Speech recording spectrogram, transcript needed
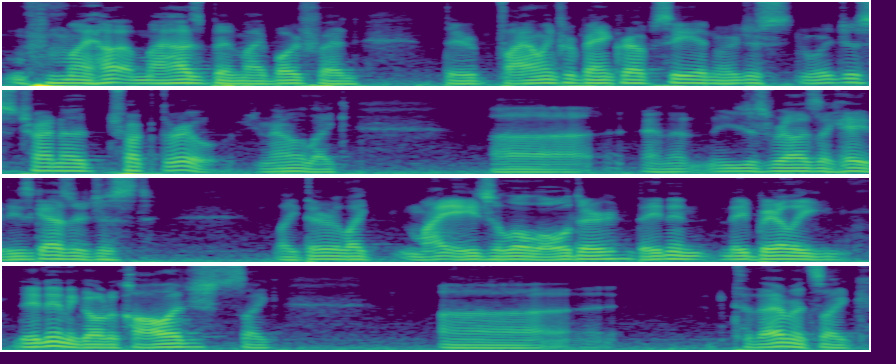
my my husband, my boyfriend, they're filing for bankruptcy, and we're just we're just trying to truck through, you know, like." Uh, and you just realize like, hey, these guys are just like they're like my age, a little older. They didn't, they barely, they didn't go to college. It's like, uh, to them, it's like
